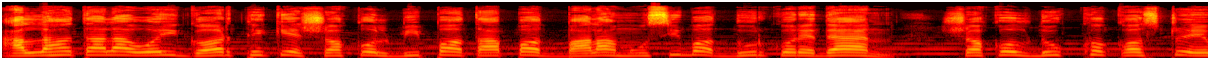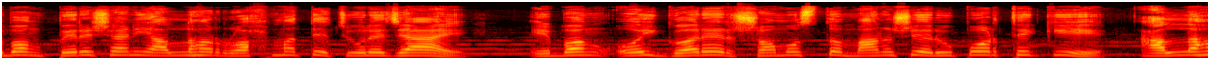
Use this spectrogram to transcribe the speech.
আল্লাহ তাআলা ওই ঘর থেকে সকল বিপদ, আপদ, বালা, মুসিবত দূর করে দেন। সকল দুঃখ, কষ্ট এবং পেরেশানি আল্লাহর রহমাতে চলে যায়। এবং ওই ঘরের সমস্ত মানুষের উপর থেকে আল্লাহ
